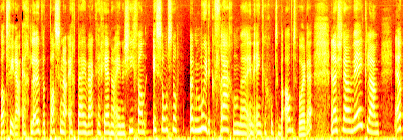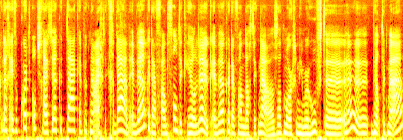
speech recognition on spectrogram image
wat vind je nou echt leuk? Wat past er nou echt bij? Waar krijg jij nou energie van? Is soms nog een moeilijke vraag om eh, in één keer goed te beantwoorden. En als je nou een week lang elke dag even kort opschrijft... welke taak heb ik nou eigenlijk gedaan? En welke daarvan vond ik heel leuk? En welke daarvan dacht ik, nou, als dat morgen niet meer hoeft... meld ik me aan.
